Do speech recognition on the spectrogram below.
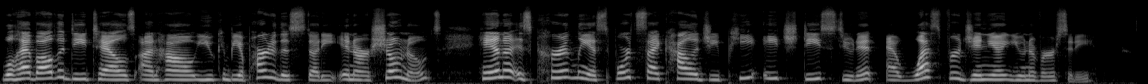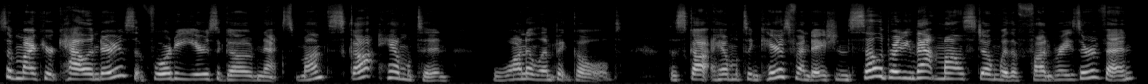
We'll have all the details on how you can be a part of this study in our show notes. Hannah is currently a sports psychology PhD student at West Virginia University. So mark your calendars. 40 years ago next month, Scott Hamilton won Olympic gold. The Scott Hamilton Cares Foundation is celebrating that milestone with a fundraiser event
